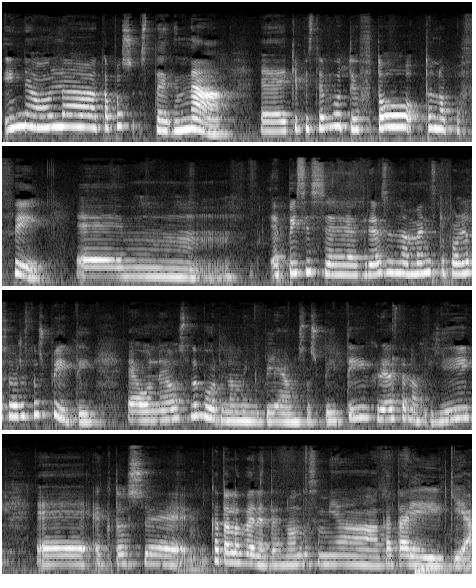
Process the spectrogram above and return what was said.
είναι όλα κάπως στεγνά ε, και πιστεύω ότι αυτό τον αποθεί. Ε, επίσης ε, χρειάζεται να μένεις και πολλές ώρες στο σπίτι. Ε, ο νέος δεν μπορεί να μείνει πλέον στο σπίτι, χρειάζεται να βγει, ε, εκτός, ε, καταλαβαίνετε, ενώντα σε μια κατάλληλη ηλικία.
